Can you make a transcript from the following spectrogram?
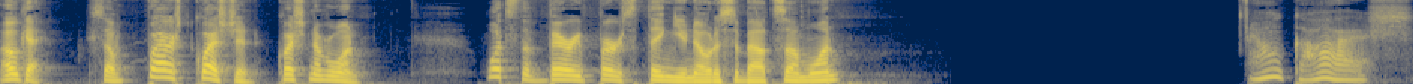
Okay, so first question. Question number one What's the very first thing you notice about someone? oh gosh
